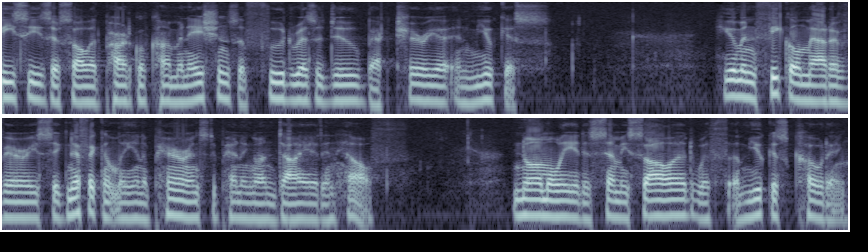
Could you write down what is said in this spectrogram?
Feces are solid particle combinations of food residue, bacteria, and mucus. Human fecal matter varies significantly in appearance depending on diet and health. Normally, it is semi solid with a mucus coating.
